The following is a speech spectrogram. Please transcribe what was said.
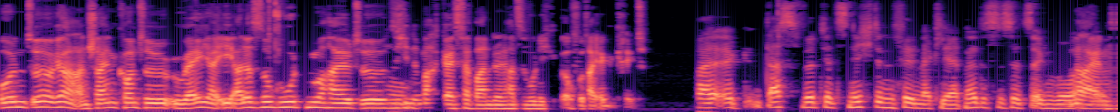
Und äh, ja, anscheinend konnte Ray ja eh alles so gut, nur halt äh, sich in den Machtgeist verwandeln, hat sie wohl nicht auf die Reihe gekriegt. Weil äh, das wird jetzt nicht in den Film erklärt, ne? Das ist jetzt irgendwo. Nein.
